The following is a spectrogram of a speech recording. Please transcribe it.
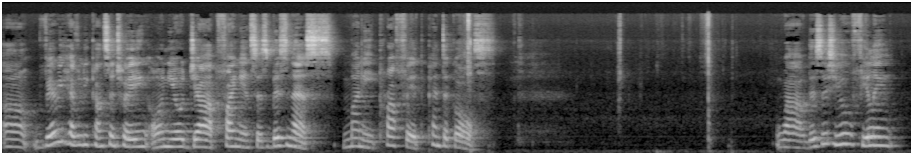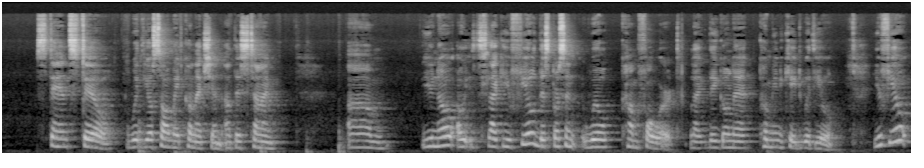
Uh, very heavily concentrating on your job, finances, business, money, profit, pentacles. Wow, this is you feeling stand still with your soulmate connection at this time. Um, you know, oh, it's like you feel this person will come forward, like they're gonna communicate with you. You feel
